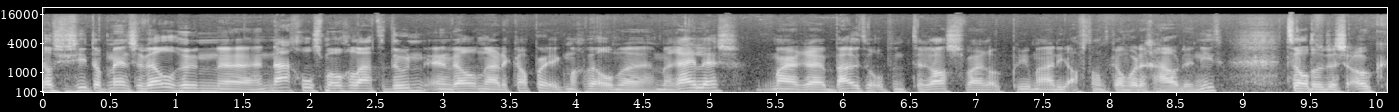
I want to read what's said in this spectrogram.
Als je ziet dat mensen wel hun nagels mogen laten doen. En wel naar de kapper. Ik mag wel mijn rijles. Maar buiten op een terras waar ook prima die afstand kan worden gehouden niet. Terwijl er dus ook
